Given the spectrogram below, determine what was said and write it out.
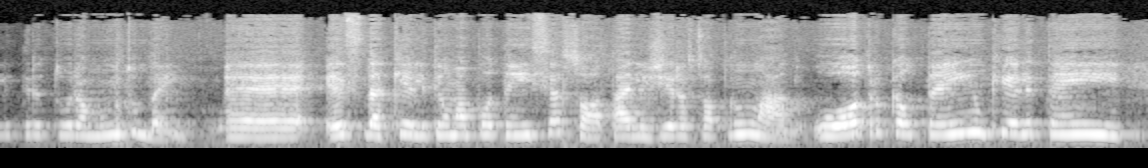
ele tritura muito bem. É, esse daqui ele tem uma potência só, tá? Ele gira só para um lado. O outro que eu tenho que ele tem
